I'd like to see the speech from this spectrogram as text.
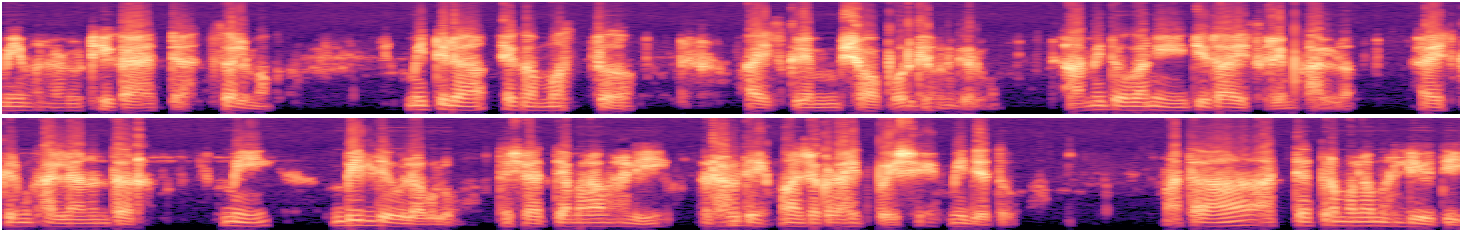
मी म्हणालो ठीक आहे आत्या चल मग. मी तिला एका मस्त आईस्क्रीम शॉपवर घेऊन गेलो. आम्ही दोघांनी तिथं आईस्क्रीम खाल्लं. आईस्क्रीम खाल्ल्यानंतर मी बिल देऊ लागलो. तशी आत्या मला म्हणाली राहू दे माझ्याकडे आहेत पैसे मी देतो. आता आत्या तर मला म्हणली होती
